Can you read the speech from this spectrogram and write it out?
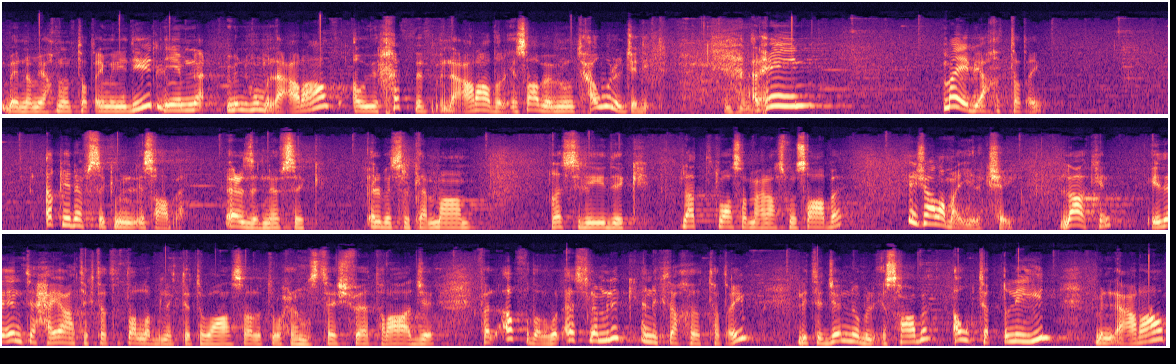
بأنهم يأخذون التطعيم الجديد ليمنع منهم الأعراض أو يخفف من أعراض الإصابة بالمتحول الجديد. الحين ما يبي يأخذ التطعيم. أقي نفسك من الإصابة، اعزل نفسك، البس الكمام، غسل إيدك، لا تتواصل مع ناس مصابة، إن شاء الله ما يجيلك شيء. لكن إذا أنت حياتك تتطلب إنك تتواصل تروح المستشفى تراجع فالأفضل والأسلم لك إنك تأخذ التطعيم لتجنب الإصابة أو تقليل من الأعراض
